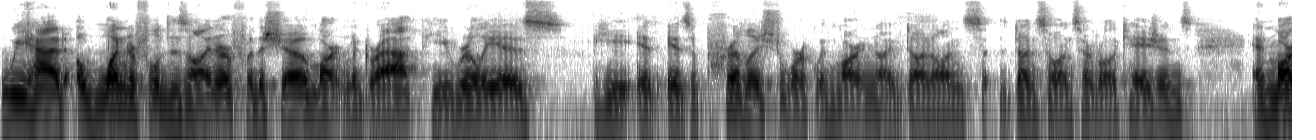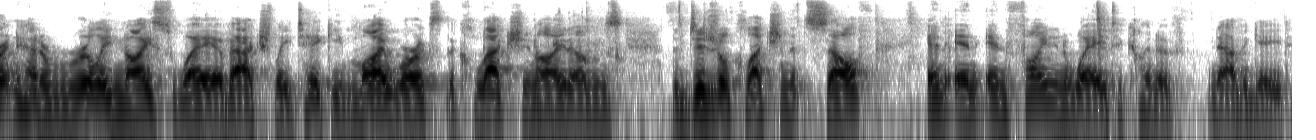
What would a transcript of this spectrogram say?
We had a wonderful designer for the show, Martin McGrath. He really is. He it is a privilege to work with Martin. I've done on done so on several occasions. And Martin had a really nice way of actually taking my works, the collection items, the digital collection itself, and, and, and finding a way to kind of navigate,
